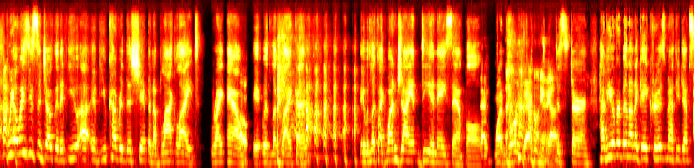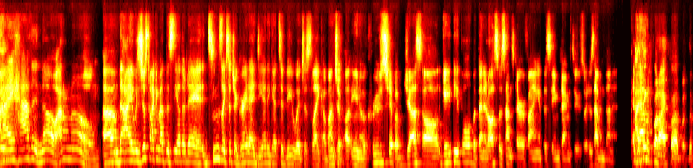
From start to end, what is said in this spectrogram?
we always used to joke that if you uh, if you covered this ship in a black light right now, Oh. it would look like a, it would look like one giant DNA sample. that one from Rorschach Oh my thing. God. to Stern. Have you ever been on a gay cruise, Matthew Dempsey? I haven't. No, I don't know. Um, I was just talking about this the other day. It seems like such a great idea to get to be with just like a bunch of uh, you know cruise ship of just all gay people, but then it also sounds terrifying at the same time too. So I just haven't done it. And I that think- was what I thought the,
